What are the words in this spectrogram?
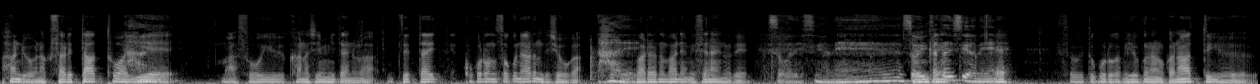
伴侶を亡くされたとはいえ、はい、まあ、そういう悲しみみたいのが絶対心の底にあるんでしょうが、はい、我々の場には見せないのでそうですよね。そういう方ですよねそういうところが魅力なのかなという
